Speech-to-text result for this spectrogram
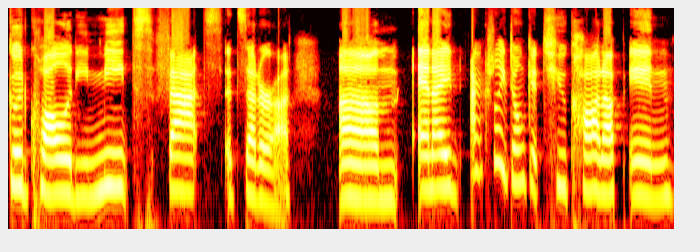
good quality meats, fats, etc. Um, and I actually don't get too caught up in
